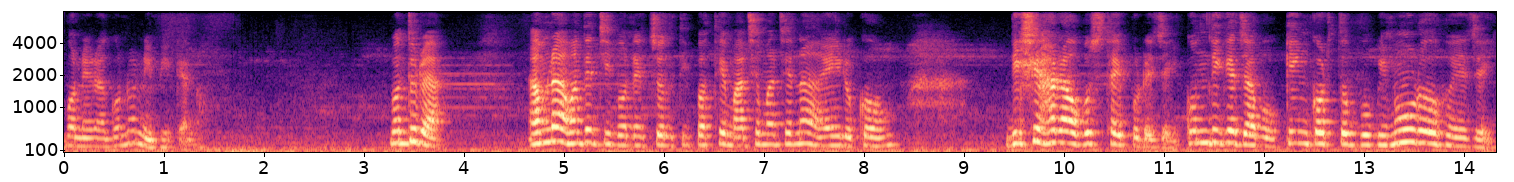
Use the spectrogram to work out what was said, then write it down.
বনের আগুনও নিভে গেল। বন্ধুরা, আমরা আমাদের জীবনের চলতি পথে মাঝে মাঝে না এইরকম দিশেহারা অবস্থায় পড়ে যাই। কোন দিকে যাব, কিং কর্তব্য বিমূঢ় হয়ে যাই।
